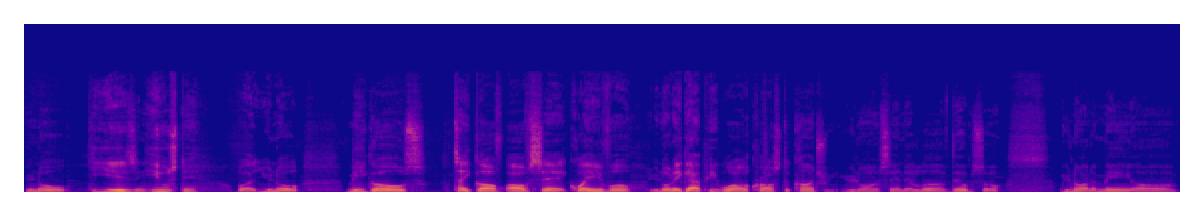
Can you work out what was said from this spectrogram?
you know, he is in Houston, but you know, Migos, Takeoff, Offset, Quavo, you know, they got people all across the country. You know what I'm saying? That love them. So, you know what I mean. Um,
